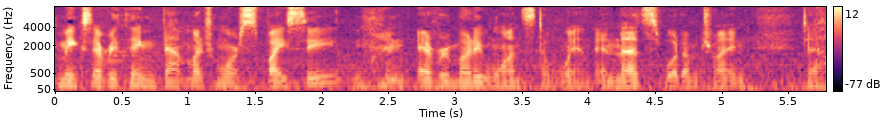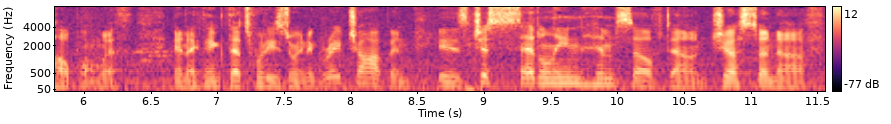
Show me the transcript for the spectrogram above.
makes everything that much more spicy when everybody wants to win, and that's what I'm trying to help him with. And I think that's what he's doing a great job in is just settling himself down just enough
